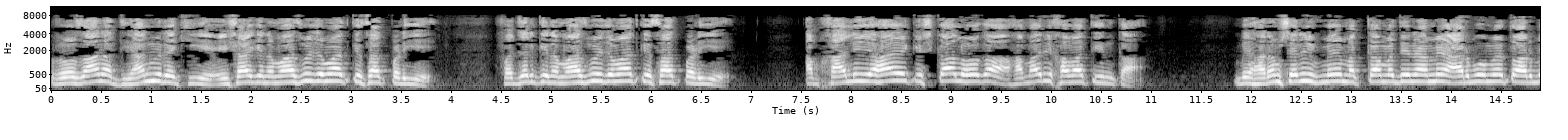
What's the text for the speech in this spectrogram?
روزانہ دھیان میں رکھیے، عشاء کی نماز بھی جماعت کے ساتھ پڑھیے، فجر کی نماز بھی جماعت کے ساتھ پڑھیے۔ اب خالی یہاں ایک اشکال ہوگا ہماری خواتین کا۔ بے حرم شریف میں، مکہ، مدینہ میں، عربوں میں تو عرب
